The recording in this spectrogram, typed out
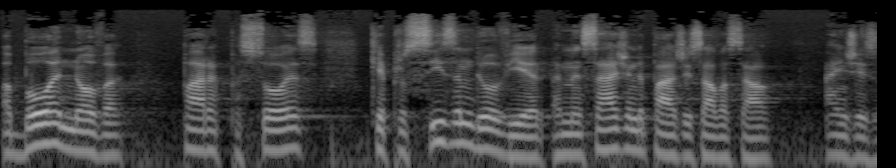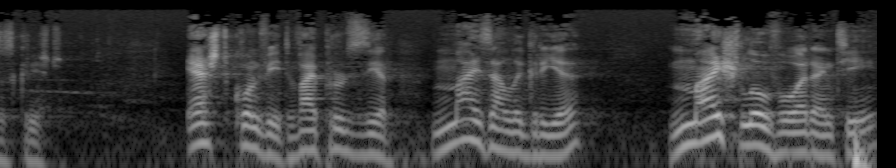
a boa nova para pessoas que precisam de ouvir a mensagem de paz e salvação em Jesus Cristo. Este convite vai produzir mais alegria, mais louvor em ti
